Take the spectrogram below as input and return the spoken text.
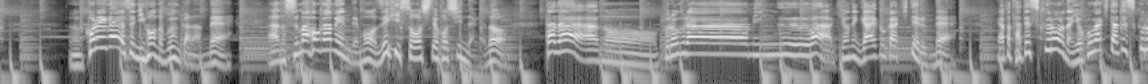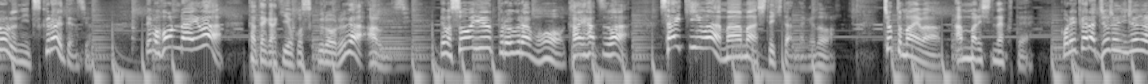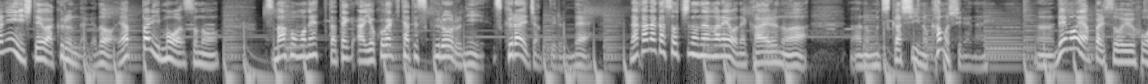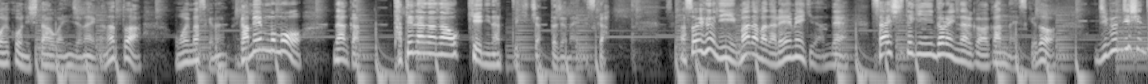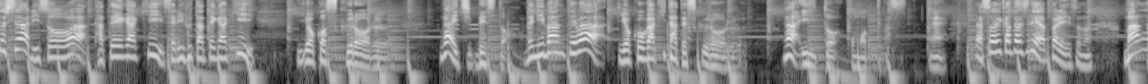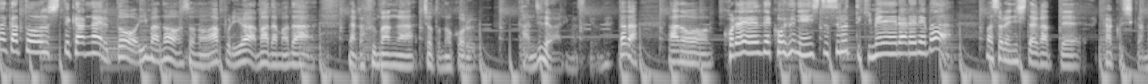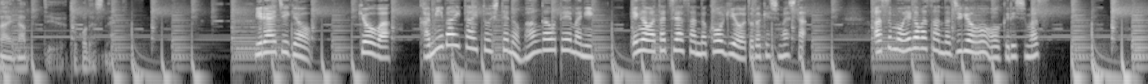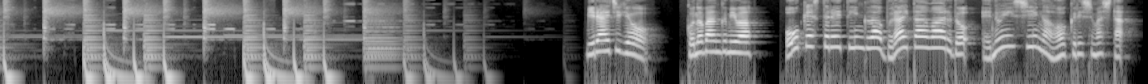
うん、これが要するに日本の文化なんであのスマホ画面でもぜひそうしてほしいんだけどただあのプログラミングは基本的に外国から来てるんでやっぱ縦スクロールな横書き縦スクロールに作られてるんですよでも本来は縦書き横スクロールが合うんですよ。でもそういうプログラムを開発は最近はまあまあしてきたんだけどちょっと前はあんまりしてなくてこれから徐々に徐々にしてはくるんだけどやっぱりもうそのスマホもね縦あ横書き縦スクロールに作られちゃってるんでなかなかそっちの流れをね変えるのはあの難しいのかもしれない、うん、でもやっぱりそういう方向にした方がいいんじゃないかなとは思いますけどね。画面ももうなんか縦長が OK になってきちゃったじゃないですか、まあ、そういうふうにまだまだ黎明期なんで最終的にどれになるかわかんないですけど自分自身としては理想は縦書きセリフ縦書き横スクロールが1ベスト。で2番手は横書き縦スクロールがいいと思ってます、ね、だからそういう形でやっぱりその漫画家として考えると今のそのアプリはまだまだなんか不満がちょっと残る感じではありますけどね。ただあのこれでこういう風に演出するって決められれば、まあ、それに従って書くしかないなっていうとこですね。未来授業今日は紙媒体としての漫画をテーマに江川達也さんの講義をお届けしました。明日も江川さんの授業をお送りします。未来事業この番組はオーケストレーティング・ア・ブライター・ワールド NEC がお送りしました。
